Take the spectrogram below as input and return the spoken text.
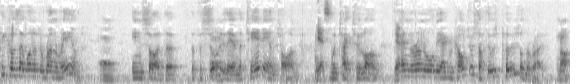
Because they wanted to run around Uh. inside the, the facility there, and the tear down time Yes. would take too long. Yeah. And running all the agricultural stuff, there was poos on the road. Right.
